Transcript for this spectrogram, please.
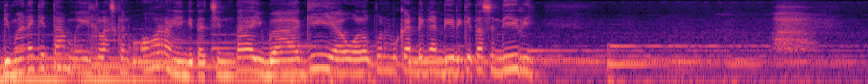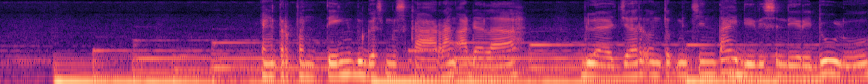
di mana kita mengikhlaskan orang yang kita cintai bahagia walaupun bukan dengan diri kita sendiri. Yang terpenting tugasmu sekarang adalah belajar untuk mencintai diri sendiri dulu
